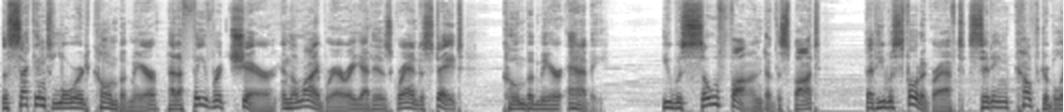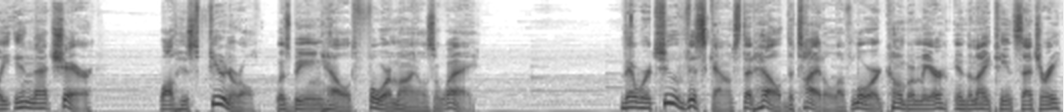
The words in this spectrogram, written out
The second Lord Combermere had a favorite chair in the library at his grand estate, Combermere Abbey. He was so fond of the spot that he was photographed sitting comfortably in that chair while his funeral was being held four miles away. There were two Viscounts that held the title of Lord Combermere in the 19th century.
